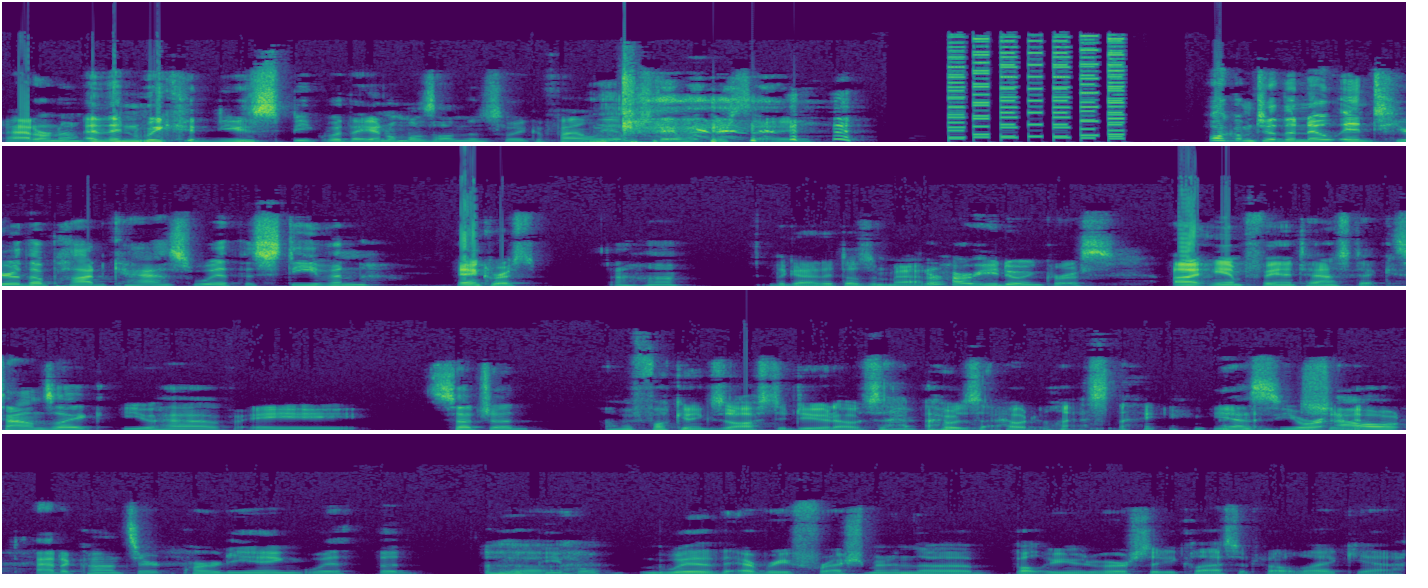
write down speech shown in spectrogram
I don't know. and then we could use speak with animals on them so we could finally understand what they're saying. Welcome to the No Int Here, the podcast with Steven. And Chris, Uh huh. The guy that doesn't matter. How are you doing, Chris? I am fantastic. Sounds like you have a such a I'm a fucking exhausted dude. I was I was out last night. yes. You were out at a concert partying with the Ugh. Uh, people. with every freshman in the Butler University class. It felt like, yeah,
